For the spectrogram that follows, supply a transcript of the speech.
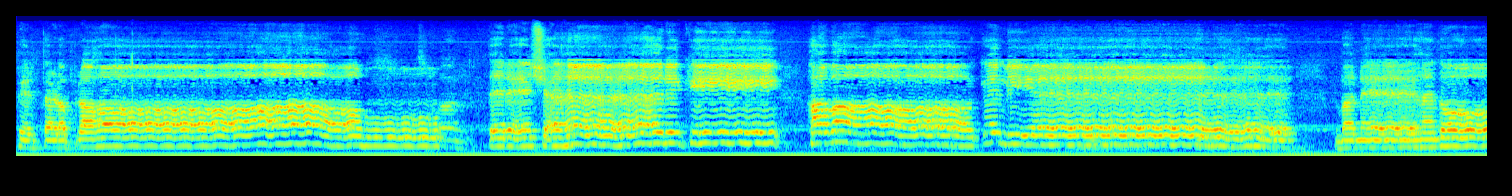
پھر تڑپ رہا ہوں۔ تیرے شہر کی ہوا کے لیے بنے ہیں دو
